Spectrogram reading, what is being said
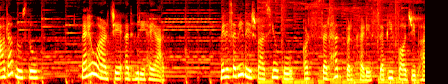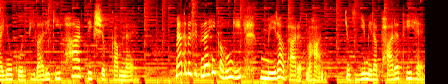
आदाब दोस्तों, मैं हूँ आरजे अधूरी हयात। मेरे सभी देशवासियों को और सरहद पर खड़े सभी फौजी भाइयों को दिवाली की हार्दिक शुभकामनाएँ। मैं तो बस इतना ही कहूँगी, मेरा भारत महान, क्योंकि ये मेरा भारत ही है,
